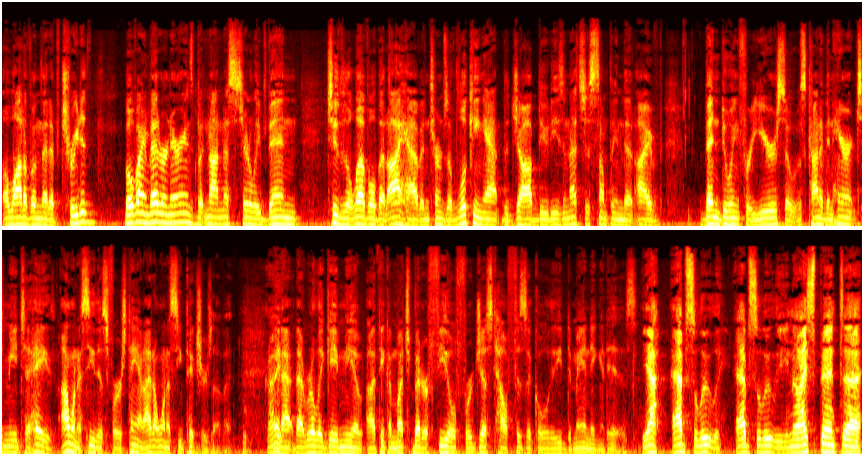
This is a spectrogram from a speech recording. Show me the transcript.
a lot of them that have treated bovine veterinarians, but not necessarily been to the level that I have in terms of looking at the job duties, and that's just something that I've been doing for years. So it was kind of inherent to me to, hey, I want to see this firsthand. I don't want to see pictures of it. Right. And that, that really gave me, a, I think, a much better feel for just how physically demanding it is. Yeah, absolutely, absolutely. You know, I spent uh,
